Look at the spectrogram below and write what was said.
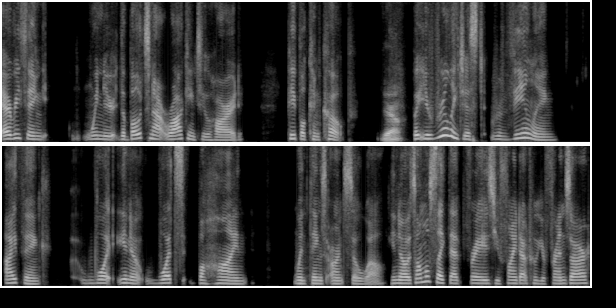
everything when you're the boat's not rocking too hard people can cope. Yeah. But you're really just revealing i think what you know what's behind when things aren't so well. You know it's almost like that phrase you find out who your friends are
